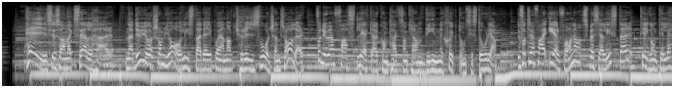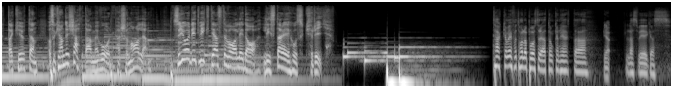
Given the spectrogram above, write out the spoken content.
Hej, Susanne Axel här. När du gör som jag och listar dig på en av Krys vårdcentraler får du en fast läkarkontakt som kan din sjukdomshistoria. Du får träffa erfarna specialister, tillgång till lättakuten och så kan du chatta med vårdpersonalen. Så gör ditt viktigaste val idag, lista dig hos Kry. Tacka mig för att hålla på sådär att de kan heta Ja. Las Vegas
